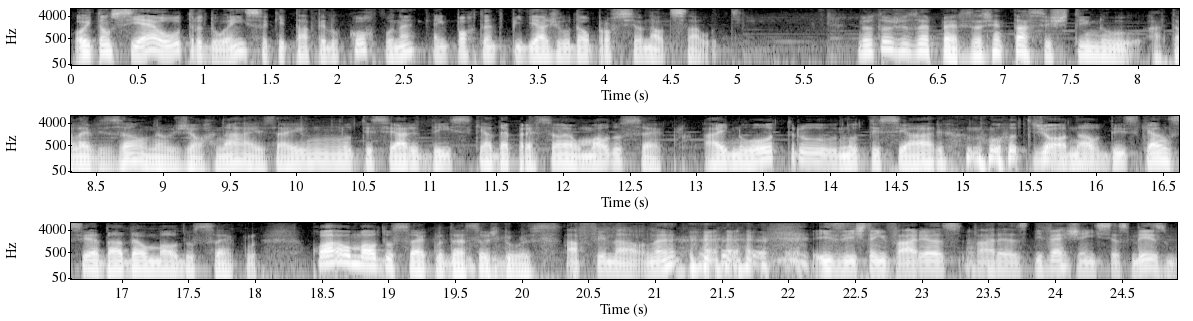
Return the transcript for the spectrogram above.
ou então se é outra doença que está pelo corpo, né? É importante pedir ajuda ao profissional de saúde. Doutor José Pérez, a gente está assistindo a televisão, né, os jornais, aí um noticiário diz que a depressão é o mal do século. Aí no outro noticiário, no outro jornal, diz que a ansiedade é o mal do século. Qual é o mal do século dessas duas? Afinal, né? Existem várias, várias divergências mesmo,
